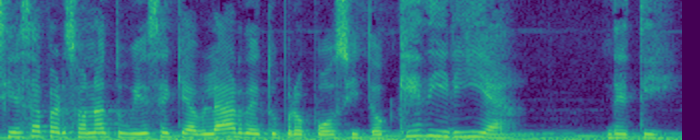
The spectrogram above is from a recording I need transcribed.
Si esa persona tuviese que hablar de tu propósito, ¿qué diría de ti?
